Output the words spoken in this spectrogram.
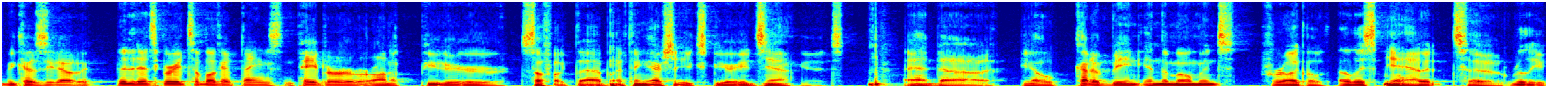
because, you know, it, it's great to look at things in paper or on a computer, stuff like that. But I think actually experiencing yeah. it and, uh, you know, kind of being in the moment for like a, at least a yeah. little bit to really,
